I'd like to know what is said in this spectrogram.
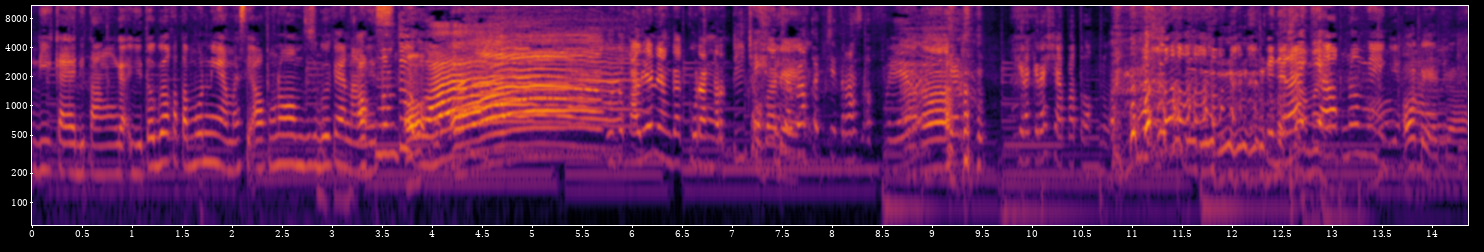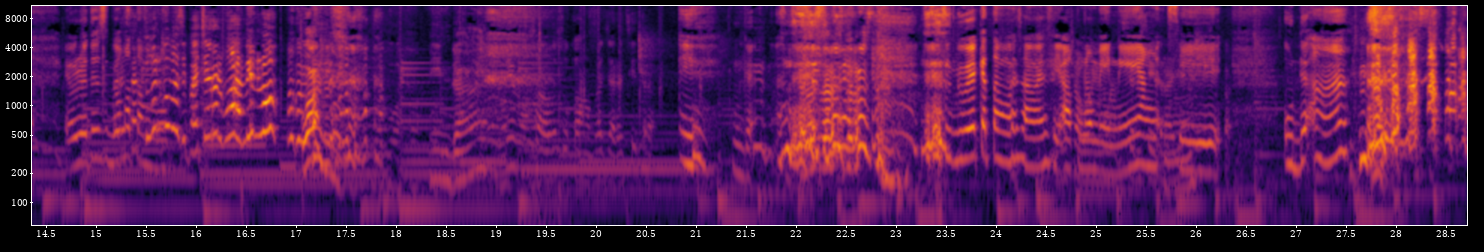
di kayak di tangga gitu gue ketemu nih sama si oknum terus gue kayak nangis Oknum tuh, Oh, wah. oh. Untuk kalian yang gak kurang ngerti coba deh. Coba ke Citras Affair. Ah. biar Kira-kira siapa tuh oknum? beda lagi oknumnya gitu Oh beda. ya udah terus gue Tapi ketemu kan gue masih pacaran, wah Anin lo. Wah. Indah. Dia emang selalu suka sama pacar Citra. ih enggak Terus terus terus. terus gue ketemu sama si oknum ini yang si udah ah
